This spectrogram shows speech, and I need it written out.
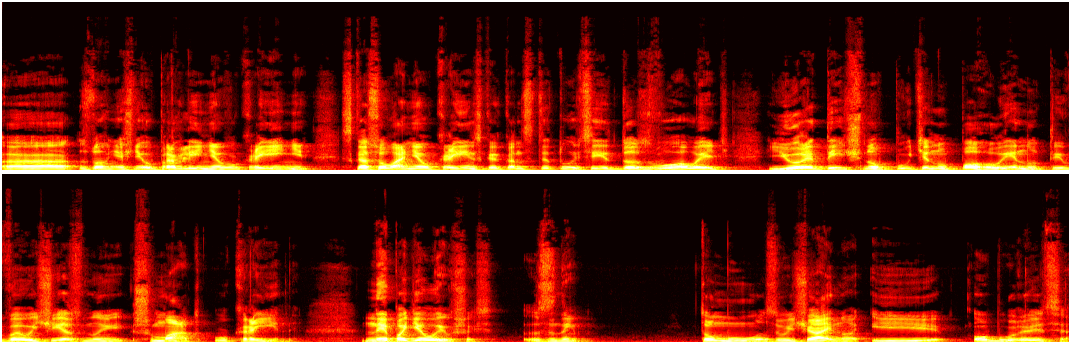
е, зовнішнє управління в Україні, скасування української конституції дозволить юридично Путіну поглинути величезний шмат України, не поділившись з ним. Тому, звичайно, і обурюється.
